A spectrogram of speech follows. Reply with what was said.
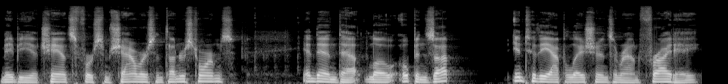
Maybe a chance for some showers and thunderstorms. And then that low opens up into the Appalachians around Friday.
